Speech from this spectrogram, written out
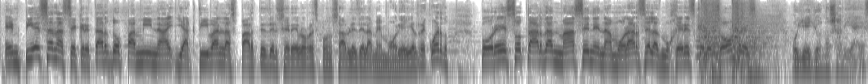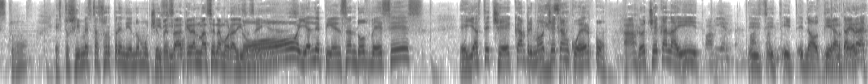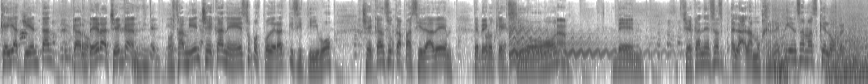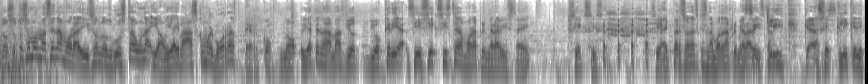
empiezan a secretar dopamina y activan las partes del cerebro responsables de la memoria y el recuerdo. Por eso tardan más en enamorarse las mujeres que los hombres. Oye, yo no sabía esto. Esto sí me está sorprendiendo muchísimo. pensaba que eran más enamoradizas no, ellas le piensan dos veces. Ellas te checan, primero checan cuerpo, luego checan ahí y, y- y- y- no, tientan, Cartera. que ella tientan Cartera, checan. Pues también checan eso, pues poder adquisitivo, checan su capacidad de, de protección, Ah. de checan esas, la, la mujer le piensa más que el hombre. Nosotros somos más enamoradizos, nos gusta una y hoy ahí vas como el borras. Terco. No, fíjate nada más, yo, yo quería, sí, sí existe el amor a primera vista, ¿eh? Sí existe. Sí, hay personas que se enamoran a primera Ese vista. clic que Hace haces. clic y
